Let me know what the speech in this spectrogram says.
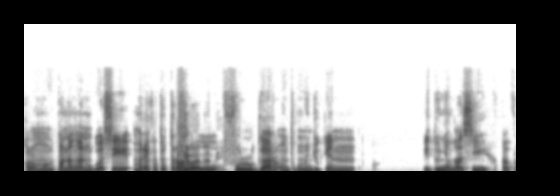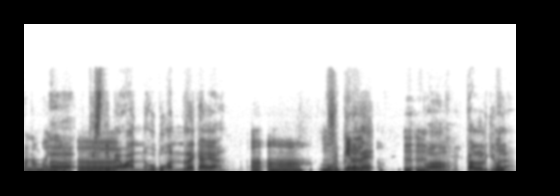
Kalau menurut pandangan gue sih mereka tuh terlalu vulgar untuk nunjukin itunya nggak sih apa namanya? Eh, Eh, keistimewaan hubungan mereka ya. eh-eh. mungkin Sebenarnya, mm-mm. wah, kalau lu gimana?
